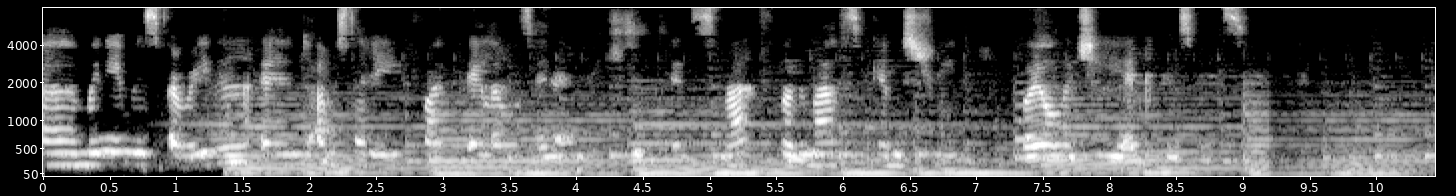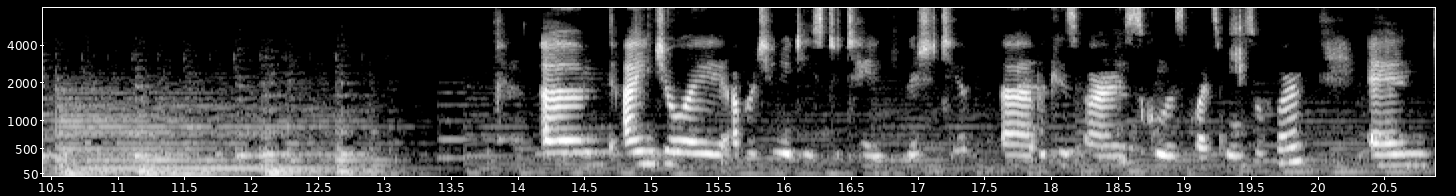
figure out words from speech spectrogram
Uh, my name is Arina and I'm studying 5 A levels in MBQ. It's math further maths, chemistry, biology, and computer science. Um, I enjoy opportunities to take initiative uh, because our school is quite small so far, and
